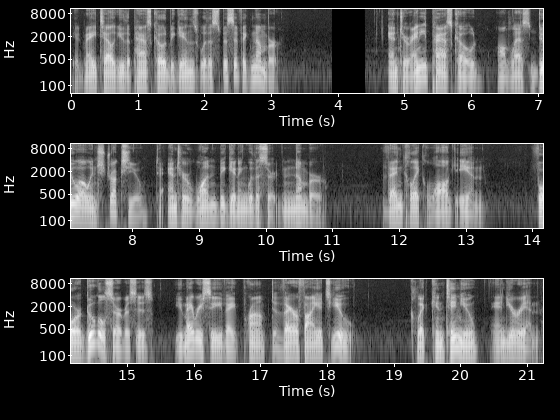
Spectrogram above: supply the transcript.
It may tell you the passcode begins with a specific number. Enter any passcode unless Duo instructs you to enter one beginning with a certain number. Then click Log In. For Google services, you may receive a prompt to verify it's you. Click Continue and you're in.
